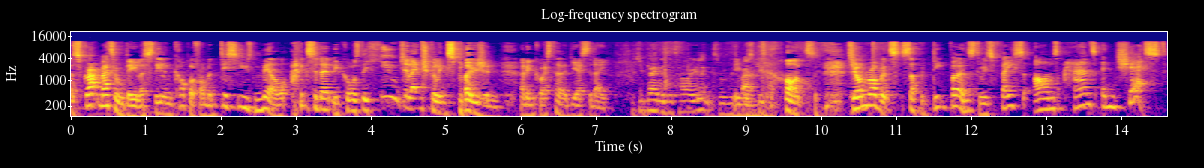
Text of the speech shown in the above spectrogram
scrap metal dealer stealing copper from a disused mill accidentally caused a huge electrical explosion, an inquest heard yesterday. Was he playing his Atari Lynx with his He was not. John Roberts suffered deep burns to his face, arms, hands, and chest,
